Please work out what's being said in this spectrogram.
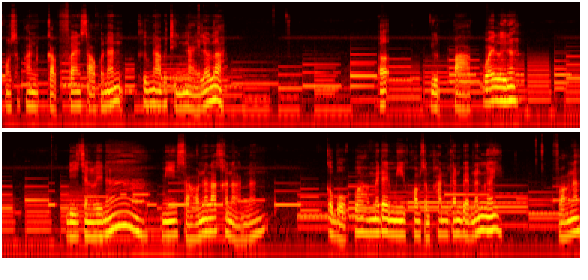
ของสัมพันธ์กับแฟนสาวคนนั้นคืบหน้าไปถึงไหนแล้วล่ะ เออหยุดปากไว้เลยนะ ดีจังเลยนะ มีสาวน่ารักขนาดนั้น ก็บอกว่าไม่ได้มีความสัมพันธ์กันแบบนั้นไง ฟังนะ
